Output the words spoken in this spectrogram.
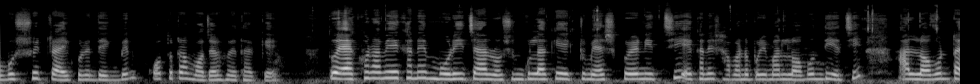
অবশ্যই ট্রাই করে দেখবেন কতটা মজার হয়ে থাকে। তো এখন আমি এখানে মরিচ আর রসুনগুলাকে একটু ম্যাশ করে নিচ্ছি। এখানে সামান্য পরিমাণ লবণ দিয়েছি। আর লবণটা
